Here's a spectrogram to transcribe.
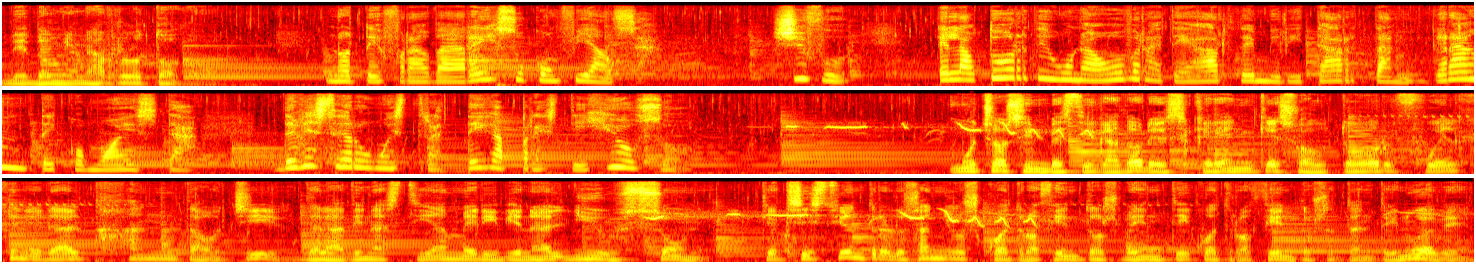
de dominarlo todo. No defraudaré su confianza. Shifu, el autor de una obra de arte militar tan grande como esta debe ser un estratega prestigioso. Muchos investigadores creen que su autor fue el general Han Taoji de la dinastía meridional Liu Song, que existió entre los años 420 y 479.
